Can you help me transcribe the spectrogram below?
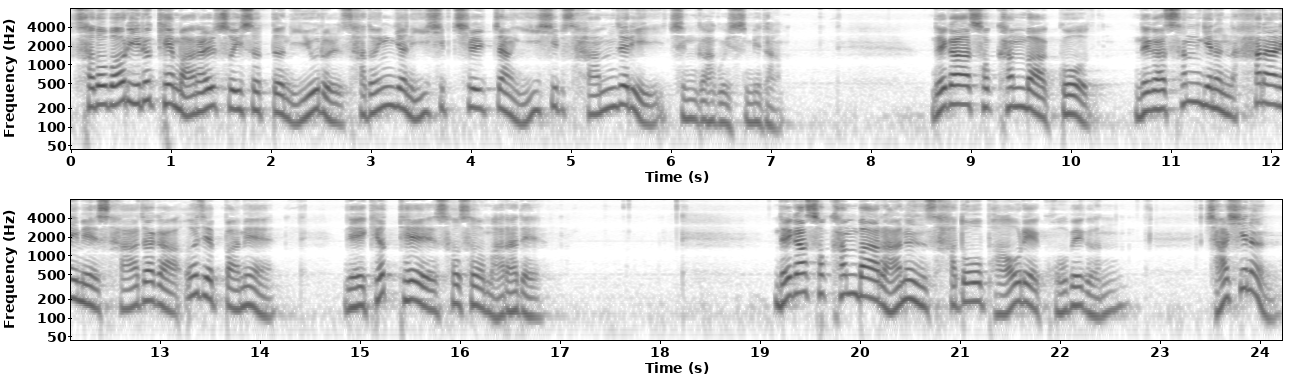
사도 바울이 이렇게 말할 수 있었던 이유를 사도행전 27장 23절이 증거하고 있습니다. 내가 속한 바 곧 내가 섬기는 하나님의 사자가 어젯밤에 내 곁에 서서 말하되 내가 속한 바라는 사도 바울의 고백은 자신은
